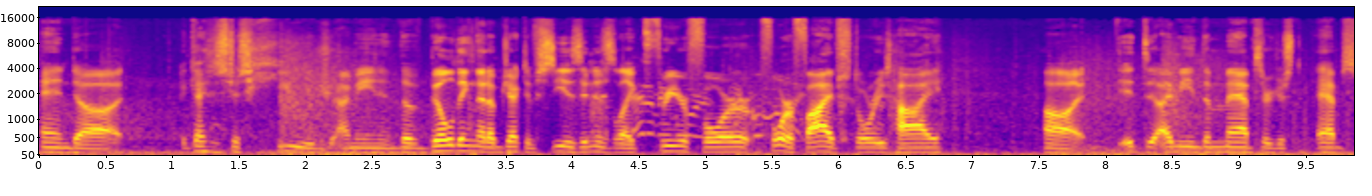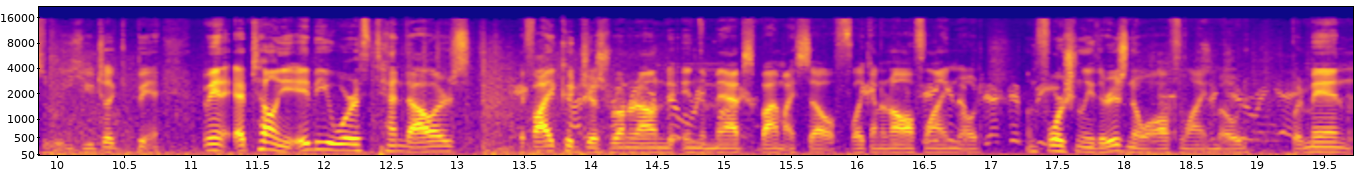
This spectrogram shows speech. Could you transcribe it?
And, uh, I guess it's just huge. I mean, the building that Objective C is in is like three or four, four or five stories high. Uh, it, I mean, the maps are just absolutely huge. Like, I mean, I'm telling you, it'd be worth ten dollars if I could just run around in the maps by myself, like in an offline mode. Unfortunately, there is no offline mode, but man,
